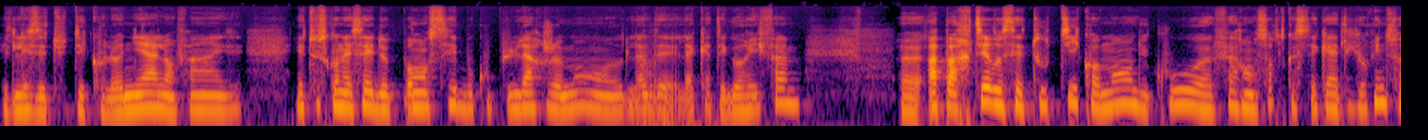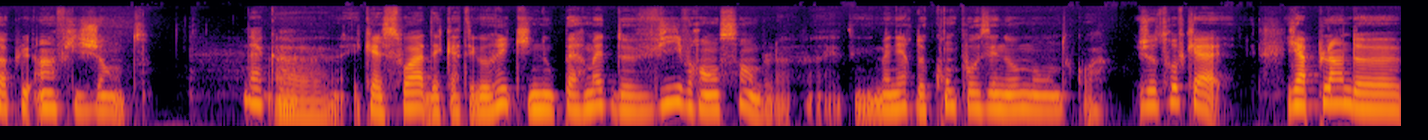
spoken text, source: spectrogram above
et les études décoloniales, enfin, et, et tout ce qu'on essaye de penser beaucoup plus largement au-delà de la catégorie femme, euh, à partir de cet outil, comment, du coup, euh, faire en sorte que ces catégories ne soient plus infligeantes. D'accord. Euh, et qu'elles soient des catégories qui nous permettent de vivre ensemble, euh, une manière de composer nos mondes, quoi. Je trouve qu'il y a, il y a plein de,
